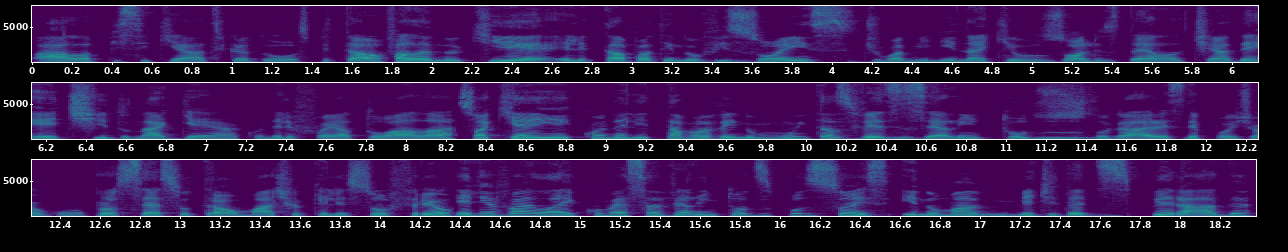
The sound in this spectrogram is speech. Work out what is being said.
ala psiquiátrica do hospital, falando que ele estava tendo visões de uma menina que os olhos dela tinha derretido na guerra quando ele foi atuar lá. Só que aí, quando ele estava vendo muitas vezes ela em todos os lugares, depois de algum processo traumático que ele sofreu, ele vai lá e começa a ver ela em todas as posições. E numa medida desesperada,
